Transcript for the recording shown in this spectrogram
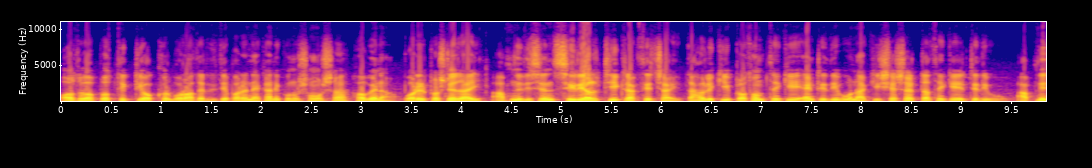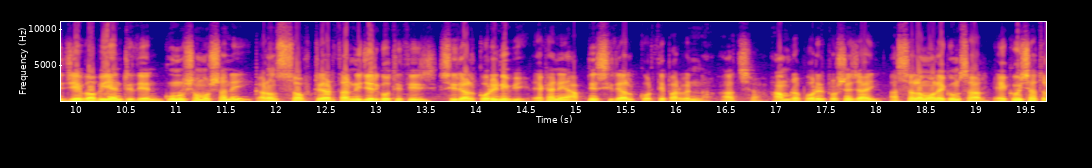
অথবা প্রত্যেকটি অক্ষর বড় হাতের দিতে পারেন, এখানে কোনো সমস্যা হবে না। পরের প্রশ্নে যাই। আপনি দিচ্ছেন সিরিয়াল ঠিক রাখতে চাই, তাহলে কি প্রথম থেকে এন্ট্রি দিব নাকি শেষেরটা থেকে এন্ট্রি দিব? আপনি যেভাবেই এন্ট্রি দেন, কোনো সমস্যা নেই, কারণ সফটওয়্যার তার নিজের গতিতে সিরিয়াল করে নিবে। এখানে আপনি সিরিয়াল করতে পারবেন না। আচ্ছা আমরা পরের প্রশ্নে যাই। আসসালামু আলাইকুম, স্যার। একই ছাত্র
